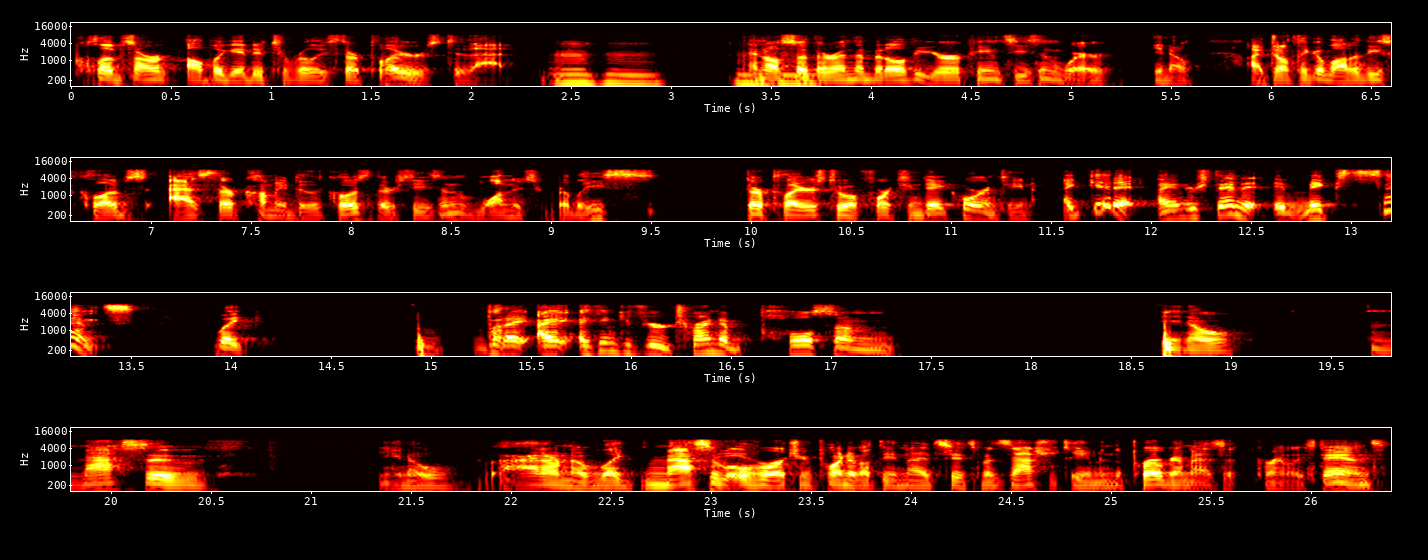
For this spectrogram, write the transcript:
clubs aren't obligated to release their players to that. Mm-hmm. And also, they're in the middle of a European season where, you know, I don't think a lot of these clubs, as they're coming to the close of their season, wanted to release their players to a 14 day quarantine. I get it. I understand it. It makes sense. Like, but I, I think if you're trying to pull some, you know, massive, you know, I don't know, like massive overarching point about the United States men's national team and the program as it currently stands,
